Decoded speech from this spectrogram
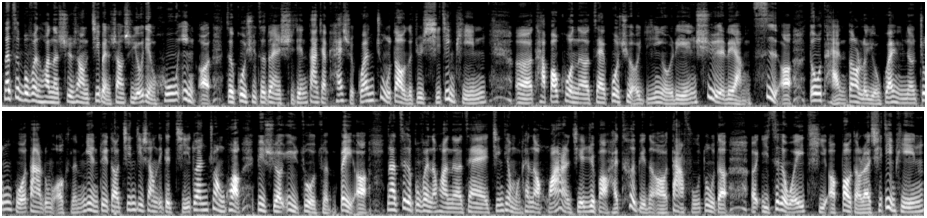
那这部分的话呢，事实上基本上是有点呼应啊。这过去这段时间，大家开始关注到的，就是习近平，呃，他包括呢，在过去哦，已经有连续两次啊，都谈到了有关于呢中国大陆哦，可能面对到经济上的一个极端状况，必须要预做准备啊。那这个部分的话呢，在今天我们看到《华尔街日报》还特别的哦，大幅度的呃，以这个为题啊，报道了习习近平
